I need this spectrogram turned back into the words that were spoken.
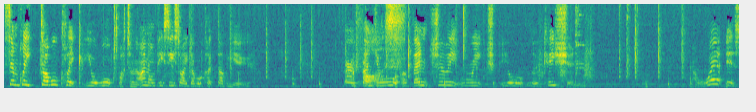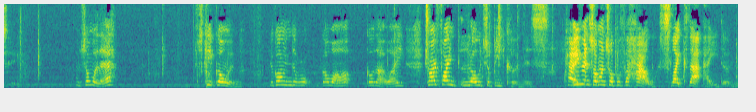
simply double click your walk button. I'm on PC, so I double click W. Very fast. and you'll eventually reach your location. Now, where is he? I'm somewhere there. Just keep going. You're going to go up, go that way. Try find loads of beacons. Okay. Even some on top of a house, like that, Hayden.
